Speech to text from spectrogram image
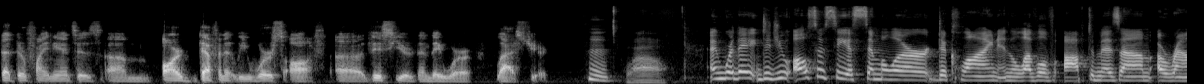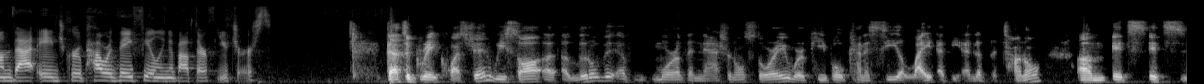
that their finances um, are definitely worse off uh, this year than they were last year. Hmm. Wow. And were they? Did you also see a similar decline in the level of optimism around that age group? How are they feeling about their futures? That's a great question. We saw a, a, little bit of more of the national story where people kind of see a light at the end of the tunnel. Um, it's it's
